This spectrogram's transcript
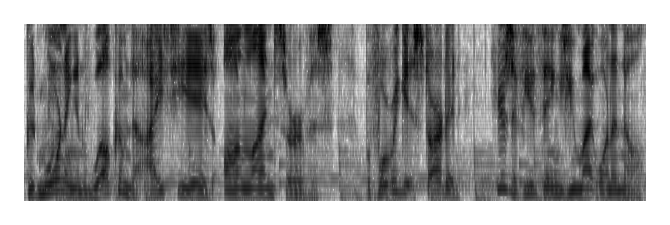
Good morning and welcome to ICA's online service. Before we get started, here's a few things you might want to know.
